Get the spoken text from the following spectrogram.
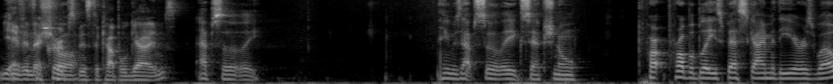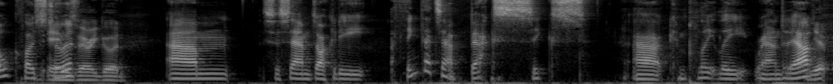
yeah. Given for that sure. Cripps missed a couple games. absolutely, he was absolutely exceptional. Pro- probably his best game of the year as well, close He to was it. very good. Um, so Sam Docherty, I think that's our back six, uh, completely rounded out. Yep.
